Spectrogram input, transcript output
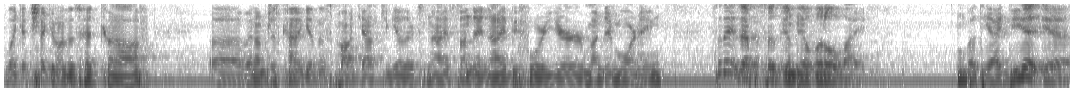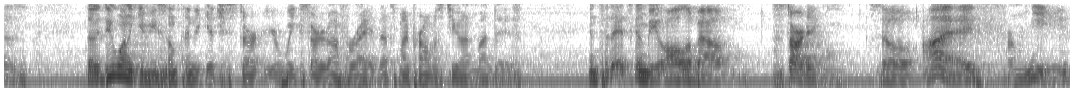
like a chicken with his head cut off, uh, and I'm just kind of getting this podcast together tonight, Sunday night before your Monday morning. Today's episode is going to be a little light, but the idea is that I do want to give you something to get you start your week started off right. That's my promise to you on Mondays. And today it's going to be all about starting. So I, for me,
